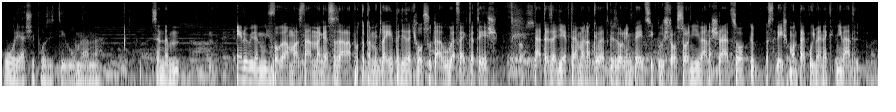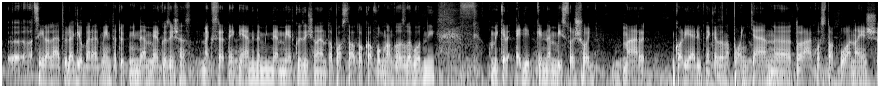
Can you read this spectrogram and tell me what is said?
óriási pozitívum lenne. Szerintem én röviden úgy fogalmaznám meg ezt az állapotot, amit leírt, hogy ez egy hosszú távú befektetés. Tehát ez egyértelműen a következő olimpiai ciklusról szól. Nyilván a srácok, ezt is mondták, úgy mennek, nyilván a cél a lehető legjobb eredmény, tehát ők minden mérkőzésen meg szeretnék nyerni, de minden mérkőzésen olyan tapasztalatokkal fognak gazdagodni, amikkel egyébként nem biztos, hogy már karrierjüknek ezen a pontján találkoztak volna, és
